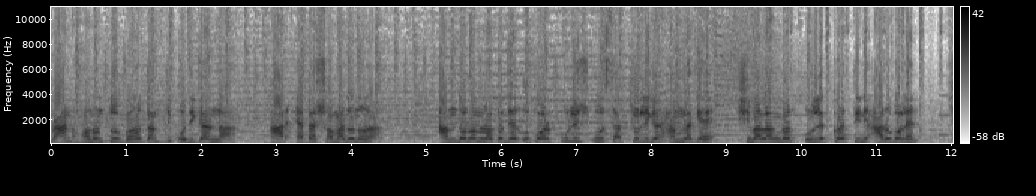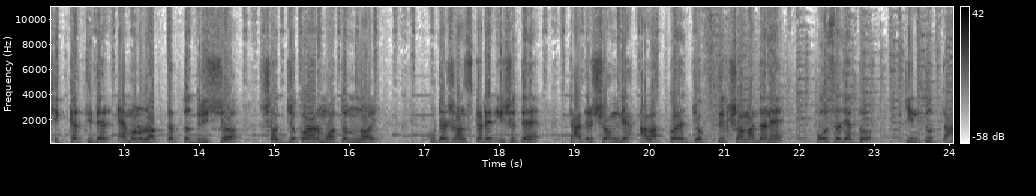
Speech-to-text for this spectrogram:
প্রাণ হনন্ত গণতান্ত্রিক অধিকার না, আর এটা সমাধানও না। আন্দোলনরতদের উপর পুলিশ ও ছাত্রলীগের হামলাকে সীমালঙ্ঘন উল্লেখ করে তিনি আরও বলেন, শিক্ষার্থীদের এমন রক্তাক্ত দৃশ্য সহ্য করার মতন নয়। কুটা সংস্কারের ইস্যুতে তাদের সঙ্গে আলাপ করে যৌক্তিক সমাধানে পৌঁছে যেত, কিন্তু তা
